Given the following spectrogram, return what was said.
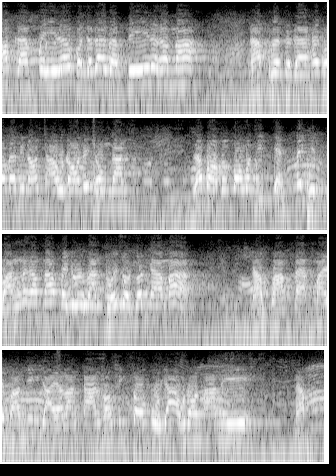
นับแรมปีแล้วกว่าจะได้แบบนี้นะครับนะนะเพื่อแสดงให้พ่อแม่พี่น้องชาวอุดรได้ชมกัน แล้วบอกตรงๆวันที่ 7 ไม่ผิดหวังนะครับนะไปดูกันสวยสดงดงามมาก นำความแปลกใหม่ความยิ่งใหญ่อลังการของสิงโตปู่ย่าอุดรธานีนะไป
